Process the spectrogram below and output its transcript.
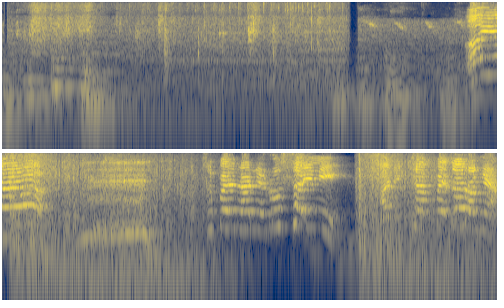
Ayo, sepeda di rusak ini. Adik capek orangnya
